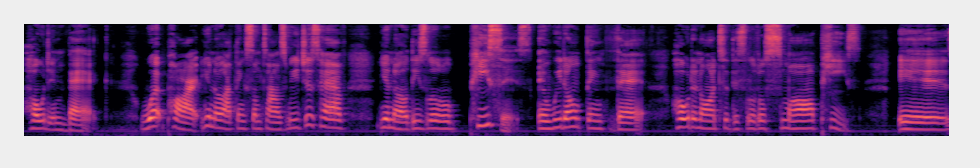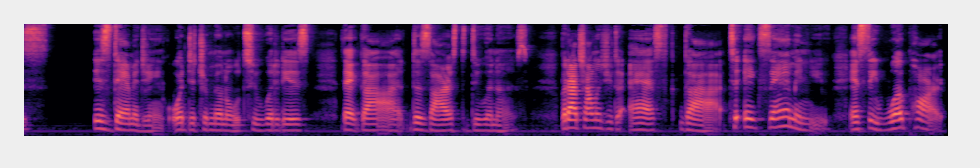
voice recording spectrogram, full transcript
holding back? What part, you know, I think sometimes we just have, you know, these little pieces and we don't think that holding on to this little small piece is is damaging or detrimental to what it is that God desires to do in us. But I challenge you to ask God to examine you and see what part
